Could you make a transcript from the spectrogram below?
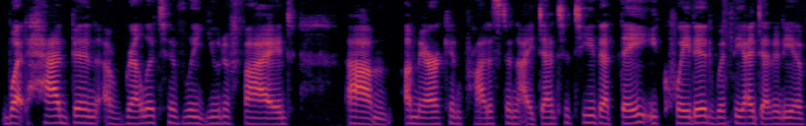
what had been a relatively unified um, American Protestant identity that they equated with the identity of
